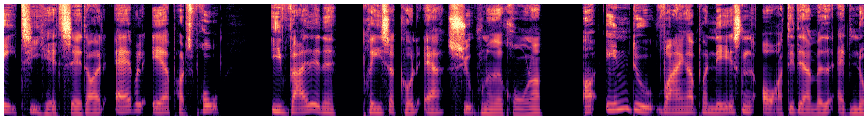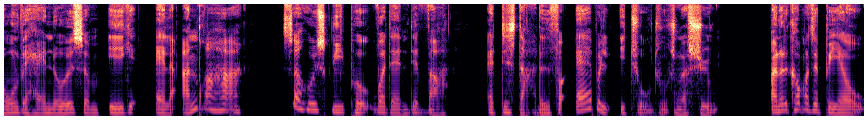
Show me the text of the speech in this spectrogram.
E10 headset og et Apple AirPods Pro i vejledende priser kun er 700 kroner. Og inden du vrænger på næsen over det der med, at nogen vil have noget, som ikke alle andre har, så husk lige på, hvordan det var, at det startede for Apple i 2007. Og når det kommer til B&O,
